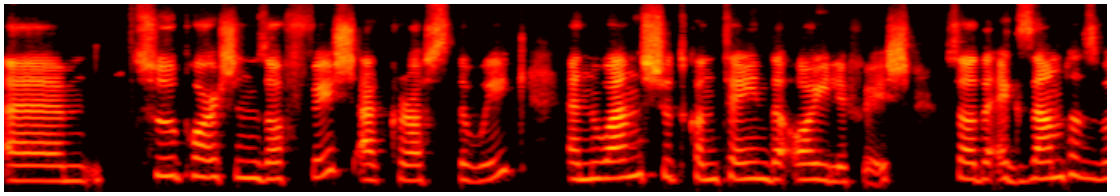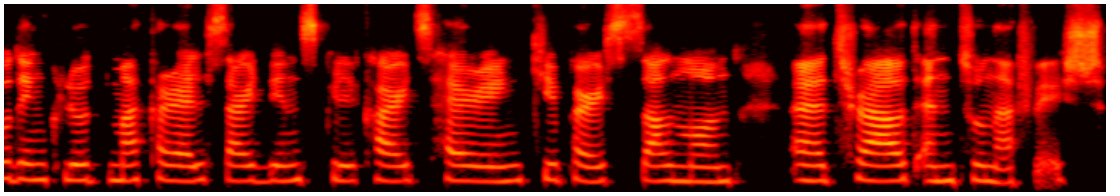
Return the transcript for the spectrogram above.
um, two portions of fish across the week, and one should contain the oily fish. So the examples would include mackerel, sardines, pilchards, herring, kippers, salmon, uh, trout, and tuna fish.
